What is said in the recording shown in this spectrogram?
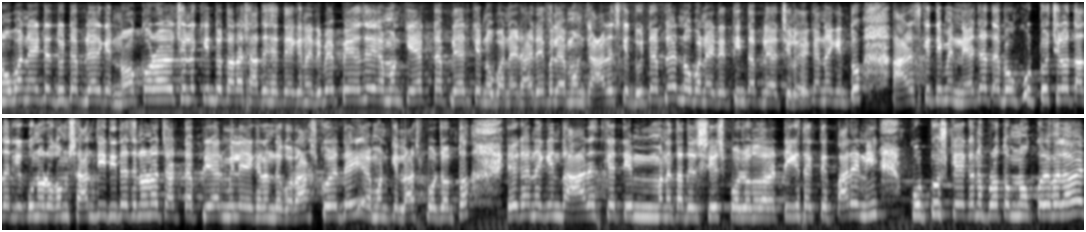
নোভা নাইটের দুইটা প্লেয়ারকে নক করা হয়েছিল, কিন্তু তারা সাথে সাথে এখানে রিভাইভ পেয়ে যায়, এমনকি একটা প্লেয়ারকে নোভা নাইট হারিয়ে ফেলে, এমনকি আর এসকে দুইটা প্লেয়ার নোভা নাইটের তিনটা প্লেয়ার ছিল। এখানে কিন্তু আর কে টিমের নেজাত এবং কুট্টু ছিল, তাদেরকে কোনো রকম শান্তি দিতেছিল না, চারটা প্লেয়ার মিলে এখানে দেখো রাশ করে দেয়, এমনকি লাস্ট পর্যন্ত এখানে কিন্তু আর কে টিম মানে তাদের শেষ পর্যন্ত তারা টিকে থাকতে পারেনি। কুট্টুসকে এখানে প্রথম নক করে ফেলা হয়,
